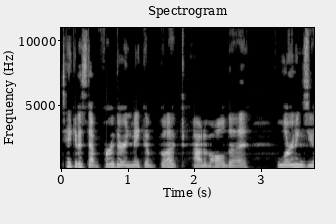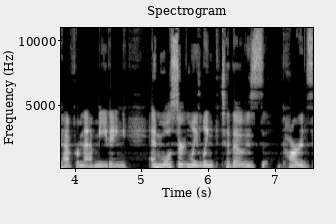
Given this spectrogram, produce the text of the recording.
take it a step further and make a book out of all the learnings you have from that meeting. And we'll certainly link to those cards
